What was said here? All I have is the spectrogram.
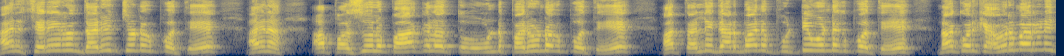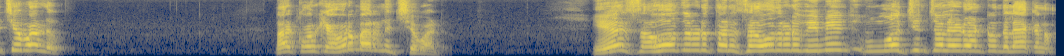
ఆయన శరీరం ధరించి ఉండకపోతే ఆయన ఆ పశువుల పాకలో ఉండి పరి ఉండకపోతే ఆ తల్లి గర్భాన్ని పుట్టి ఉండకపోతే నా కొరకు ఎవరు మరణించేవాళ్ళు? నా కొరకు ఎవరు మరణించేవాడు? ఏ సహోదరుడు తన సహోదరుడు విమి విమోచించలేడు అంటుంది లేఖనం.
